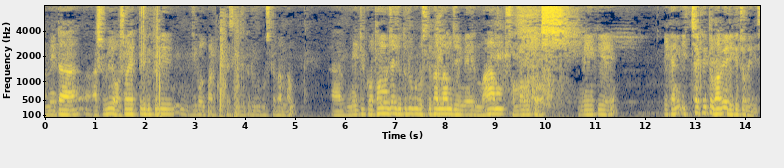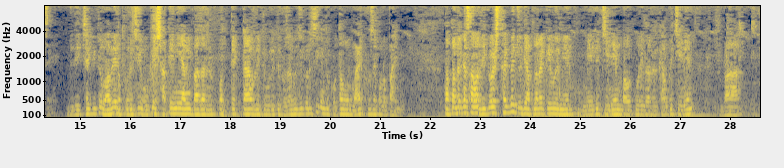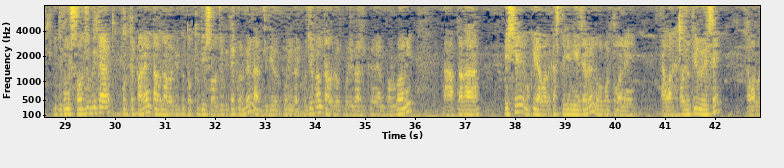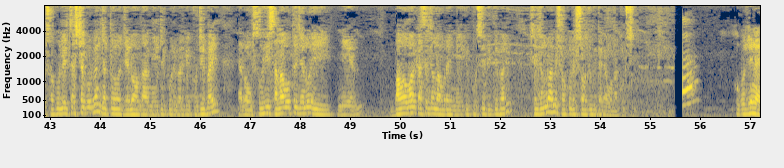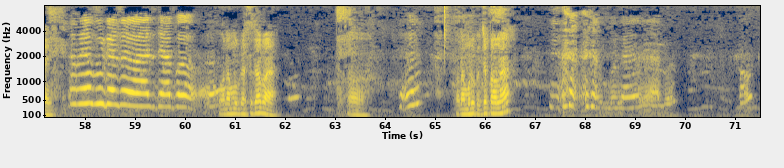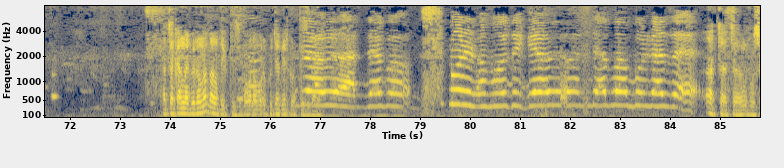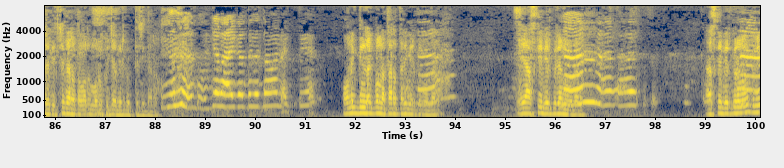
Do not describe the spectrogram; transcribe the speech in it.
মেয়েটা আসলে অসহায়ত্বের ভিতরে জীবন পার করতেছে, যতটুকু বুঝতে পারলাম। আর মেয়েটির কথা অনুযায়ী যতটুকু বুঝতে পারলাম যে, মেয়ের মা সম্ভবত মেয়েকে এখানে ইচ্ছাকৃত ভাবে রেখে চলে গেছে। যদি ইচ্ছাকৃত ভাবে করেছি, ওকে সাথে নিয়ে আমি বাজারের প্রত্যেকটা উলিতে উলিতে খোঁজাখুঁজি করেছি, কিন্তু কোথাও ওর মায়ের খোঁজে কোনো পাইনি। তো আপনাদের কাছে আমার রিকোয়েস্ট থাকবে, যদি আপনারা কেউ ওই মেয়ের, মেয়েকে চিনেন বা ওর পরিবারের কাউকে চিনেন বা যদি কোনো সহযোগিতা করতে পারেন, তাহলে আমাকে একটু তথ্য দিয়ে সহযোগিতা করবেন। আর যদি ওর পরিবার খুঁজে পান, তাহলে ওর পরিবার বলব আমি, আপনারা এসে ওকে আমার কাছ থেকে নিয়ে যাবেন। ও বর্তমানে আমার হেফাজতে রয়েছে। আমার সকলে চেষ্টা করবেন যাতে যেন আমরা মেয়েটির পরিবারকে খুঁজে পাই এবং সহি সালামতে যেন এই মেয়ের বাবা মার কাছে যেন আমরা এই মেয়েকে পৌঁছে দিতে পারি সেই জন্য আমি সকলের সহযোগিতা কামনা করছি। বুঝি নাই? আপুর কাছে যাব? ও। পাও না আপুর কাছে যাব আচ্ছা কান্না করো না দাও দেখতেছি, তোমরা মুরু খুঁজে বের করতেছি আচ্ছা আচ্ছা আমি পৌঁছে দিচ্ছি দাঁড়া তোমার মুরু খুঁজে বের করতেছি দিন অনেকদিন লাগবে না, তাড়াতাড়ি বের করব, দাঁড়াও। এই আজকে বের করে নেব আজকে বের করে নেব, তুমি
